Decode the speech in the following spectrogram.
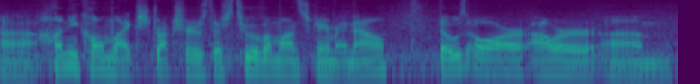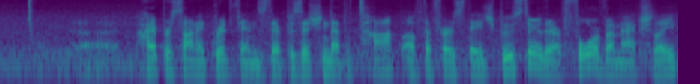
uh, honeycomb-like structures. There's two of them on screen right now. Those are our um, uh, hypersonic grid fins. They're positioned at the top of the first stage booster. There are four of them actually,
